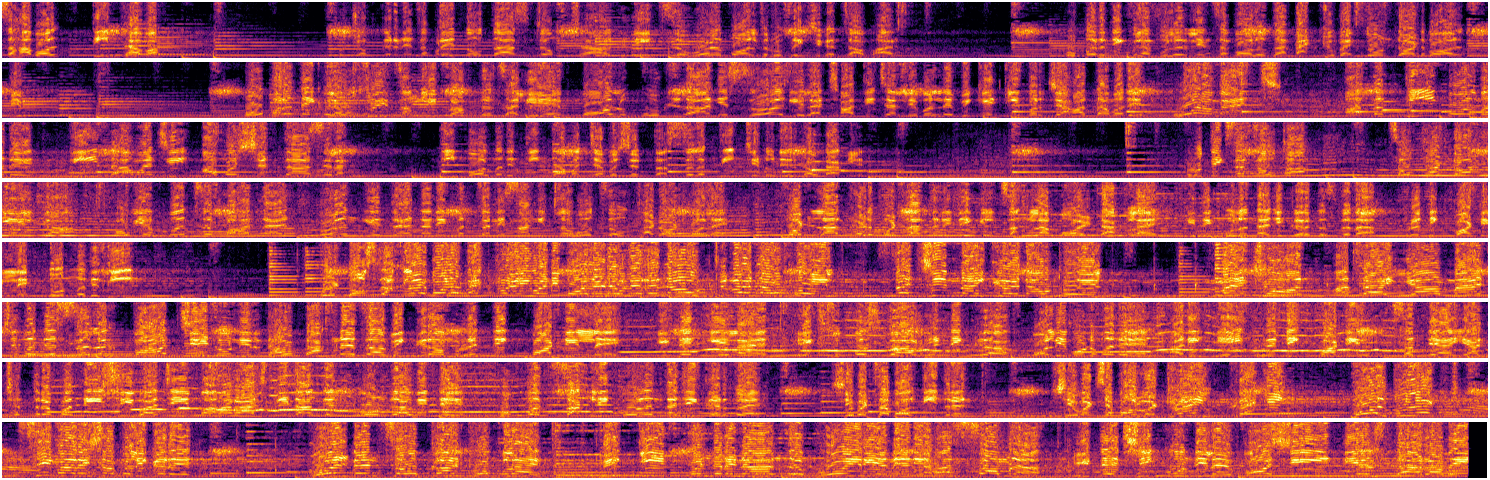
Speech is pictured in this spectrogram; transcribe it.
सहा बॉल तीन धावा. स्विच ऑफ करण्याचा प्रयत्न होता. स्टम्पच्या अगदी जवळ बॉल सर्व प्रेक्षकांचा आभार. ओपर परत एकला फुलरलेनचा बॉल होता. बॅक टू बॅक दोन डॉट बॉल हो परत एक हो, उसळी चांगली प्राप्त झाली आहे. बॉल उडला आणि सरळ गेला छातीच्या लेवलने विकेट किपरच्या हातामध्ये. मॅच आता तीन बॉलमध्ये तीन धावांची आवश्यकता असेल. तीन बॉलमध्ये तीन धावांची आवश्यकता. असेल तीन चेंडू निर्धाव टाकले. ऋतिकचा चौथा. चौथा डॉट येईल का? पाहूया. पंच पाहत आहेत वळण घेत आहेत चौथा डॉट बॉल आहे. पडला धडपडला तरी देखील चांगला बॉल टाकलाय. तिथे गोलंदाजी करत असताना ऋतिक पाटीलने दोन मध्ये तीन. टॉस टाकलाय बॉल बॅक ड्राईव्ह आणि बॉल अडवलेला आउट रन आउट होईल. सचिन नाईक रन आउट होईल. मॅच ऑन आता या मॅच मध्ये सलग पाच चेंडू निर्धाव टाकण्याचा विक्रम ऋतिक पाटीलने इथे केलाय. एक सुपरस्टार ऋतिक बॉलिवूडमध्ये आणि एक ऋतिक पाटील सध्या या छत्रपती शिवाजी महाराज क्रीडांगण कोणगाव इथे खूपच चांगली गोलंदाजी करतोय. शेवटचा बॉल तीन रन शेवटच्या बॉलवर ड्राईव्ह क्रॅकिंग बॉल बुलेट सीमारेषा पलीकडे गोल्डन चौकार ठोकलाय. Secundile voastre, indieni, starea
